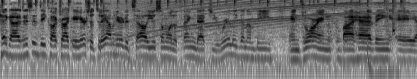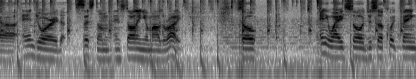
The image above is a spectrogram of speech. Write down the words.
Hey guys, this is D Car Tracker here. So today I'm here to tell you some of the things that you're really gonna be enjoying by having a uh, Android system installing your Maserati. So anyway, so just a quick thing,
